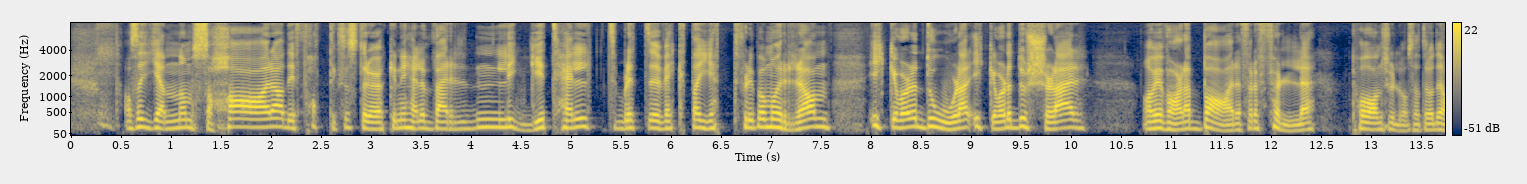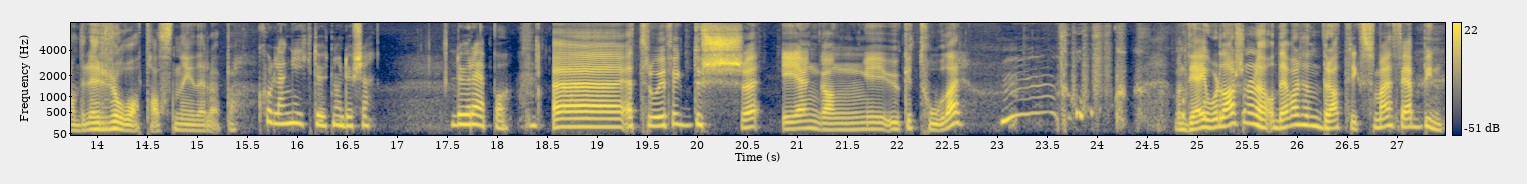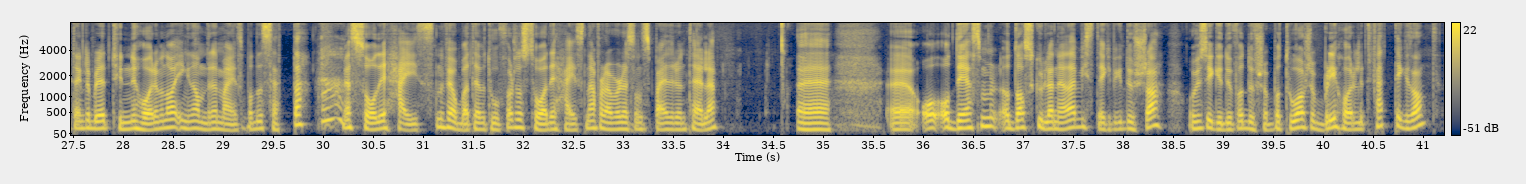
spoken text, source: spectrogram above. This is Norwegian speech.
Altså gjennom Sahara, de fattigste strøkene i hele verden. Ligge i telt, blitt vekt av jetfly på morgenen. Ikke var det doer der, ikke var det dusjer der. Og vi var der bare for å følge Pål Anders Ullevålsæter og de andre råtassene i det løpet. Hvor lenge gikk du uten å dusje? Lurer jeg på. Eh, jeg tror vi fikk dusje én gang i uke to der. Men det jeg gjorde da, skjønner du, og det var et bra triks for meg, for jeg begynte egentlig å bli litt tynn i håret, men det var ingen andre enn meg som hadde sett det. Men jeg så det i heisen, for jeg jobba i TV 2 før, så så jeg det i heisen her, for der var det sånn speil rundt hele. Eh, og, og, det som, og da skulle jeg ned der, visste jeg ikke fikk dusja. Og hvis ikke du får dusja på to år, så blir håret litt fett. ikke sant?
